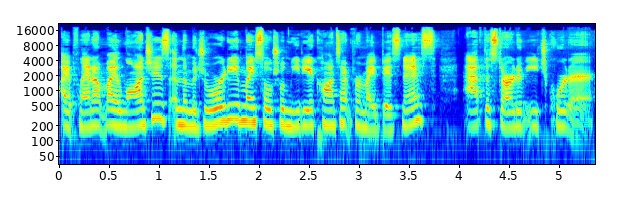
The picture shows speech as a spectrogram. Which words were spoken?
I plan out my launches and the majority of my social media content for my business at the start of each quarter.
